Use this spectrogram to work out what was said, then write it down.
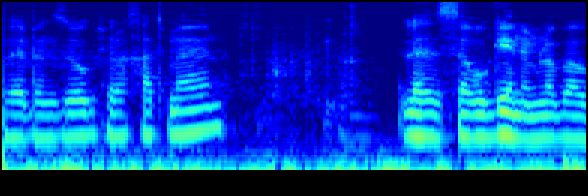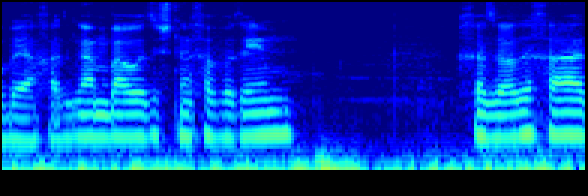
ובן זוג של אחת מהן. לסירוגין הם לא באו ביחד. גם באו איזה שני חברים, אחרי זה עוד אחד.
